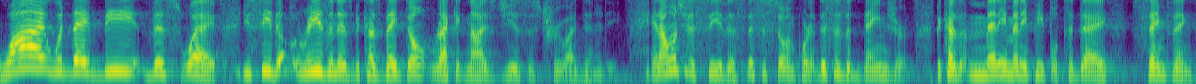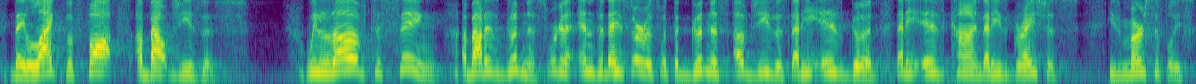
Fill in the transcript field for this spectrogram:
Why would they be this way? You see, the reason is because they don't recognize Jesus' true identity. And I want you to see this. This is so important. This is a danger because many, many people today, same thing. They like the thoughts about Jesus. We love to sing about his goodness. We're going to end today's service with the goodness of Jesus that he is good, that he is kind, that he's gracious, he's merciful, he's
